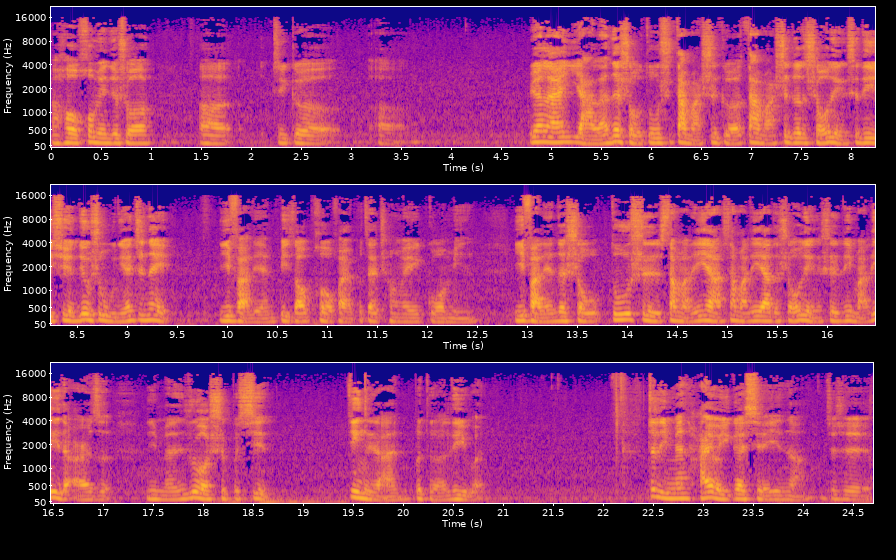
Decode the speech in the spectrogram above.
然后后面就说，呃，这个呃，原来亚兰的首都是大马士革，大马士革的首领是利逊。六十五年之内，以法莲必遭破坏，不再成为国民。以法莲的首都是撒玛利亚，撒玛利亚的首领是利玛利的儿子。你们若是不信，定然不得立稳。这里面还有一个谐音呢，就是。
